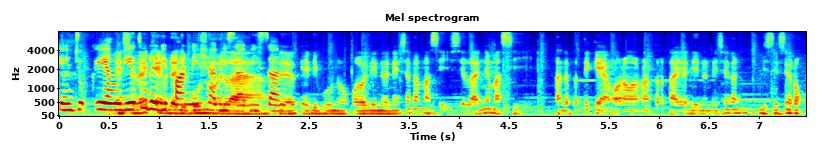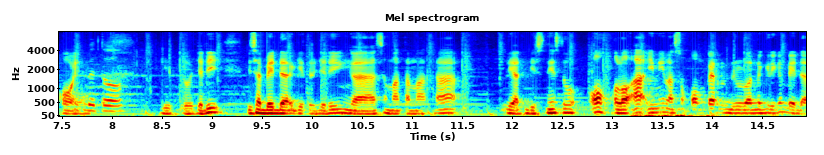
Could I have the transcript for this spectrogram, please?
Yang cuki yang Ya, dia tuh udah lah, habis-habisan. udah kayak dibunuh. Kalau di Indonesia kan masih istilahnya masih tanda petik kayak orang-orang terkaya di Indonesia kan bisnisnya rokok ya Betul. gitu. Jadi bisa beda gitu. Jadi nggak semata-mata lihat bisnis tuh oh kalau A ini langsung compare di luar negeri kan beda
